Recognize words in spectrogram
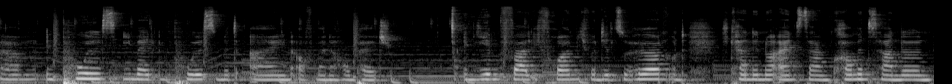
ähm, Impuls, E-Mail-Impuls mit ein auf meiner Homepage. In jedem Fall, ich freue mich von dir zu hören und ich kann dir nur eins sagen, komm ins Handeln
